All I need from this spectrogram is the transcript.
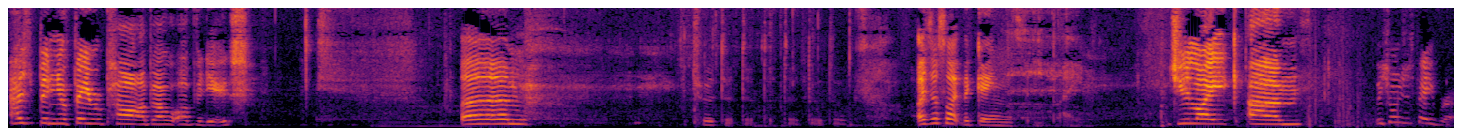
has been your favourite part about our videos? Um. I just like the games we play. Do you like, um, which one's your favourite?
